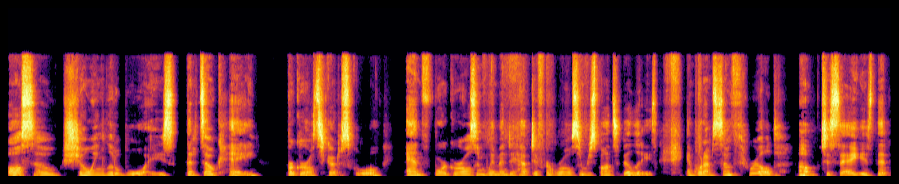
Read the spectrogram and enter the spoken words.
also showing little boys that it's okay for girls to go to school and for girls and women to have different roles and responsibilities. And what I'm so thrilled um, to say is that,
